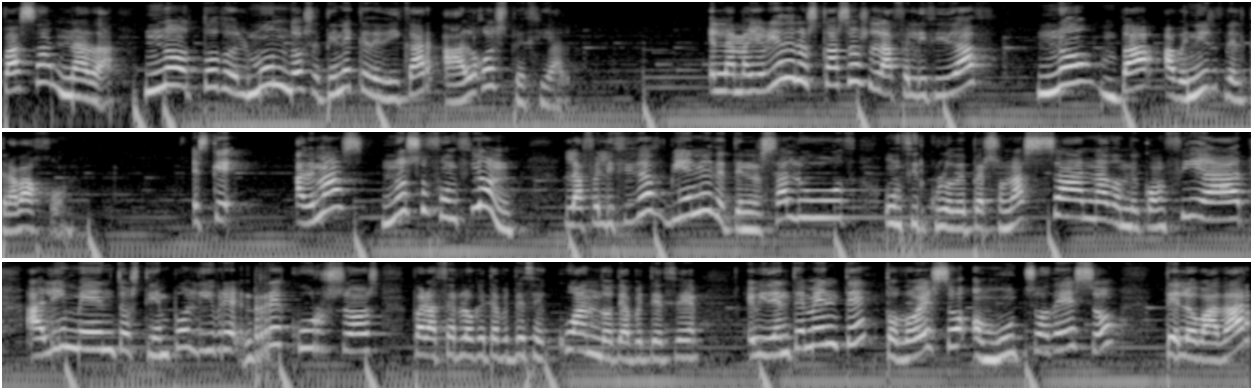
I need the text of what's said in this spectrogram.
pasa nada. No todo el mundo se tiene que dedicar a algo especial. En la mayoría de los casos la felicidad no va a venir del trabajo. Es que, además, no es su función. La felicidad viene de tener salud, un círculo de personas sana donde confiar, alimentos, tiempo libre, recursos para hacer lo que te apetece cuando te apetece. Evidentemente, todo eso o mucho de eso te lo va a dar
